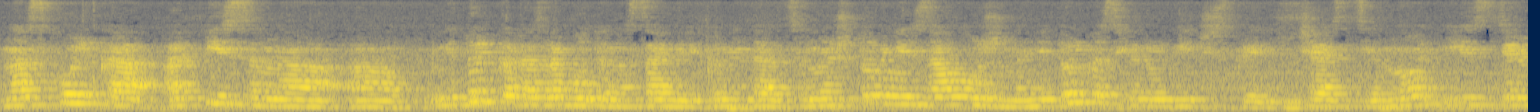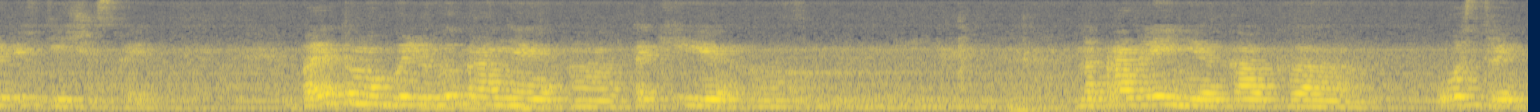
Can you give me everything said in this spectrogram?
насколько описано, а, не только разработаны сами рекомендации, но и что в них заложено не только с хирургической части, но и с терапевтической. Поэтому были выбраны а, такие а, направления, как э, острый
